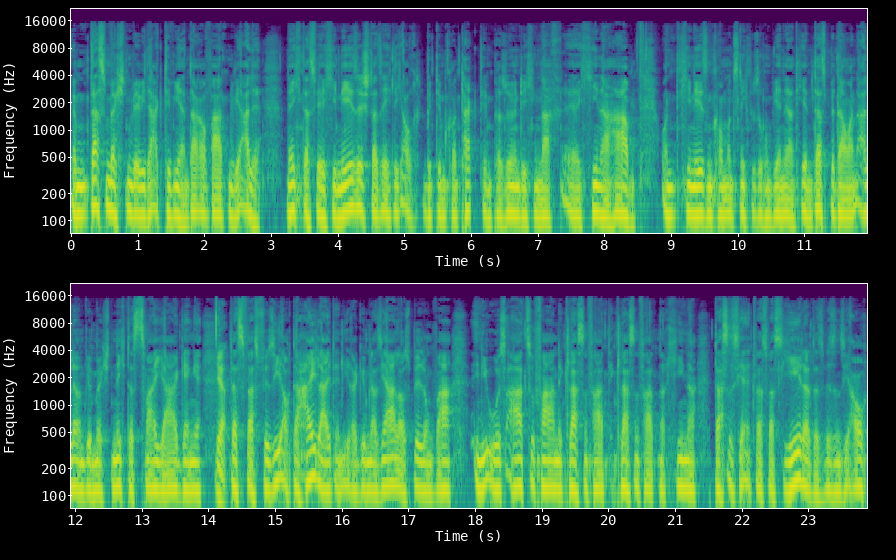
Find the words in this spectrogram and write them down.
Ähm, das möchten wir wieder aktivieren. Darauf warten wir alle. Nicht, dass wir Chinesisch tatsächlich auch mit dem Kontakt, dem Persönlichen nach äh, China haben. Und Chinesen kommen uns nicht besuchen. Wir hier, das bedauern alle und wir möchten nicht, dass zwei Jahrgänge, ja. das, was für sie auch der Highlight in ihrer Gymnasialausbildung war, in die USA zu fahren, eine Klassenfahrt, eine Klassenfahrt nach China. Das ist ja etwas, was jeder, das wissen Sie auch,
